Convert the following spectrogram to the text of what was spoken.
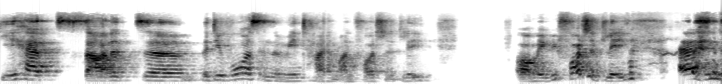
he had started uh, the divorce in the meantime, unfortunately, or maybe fortunately. and,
